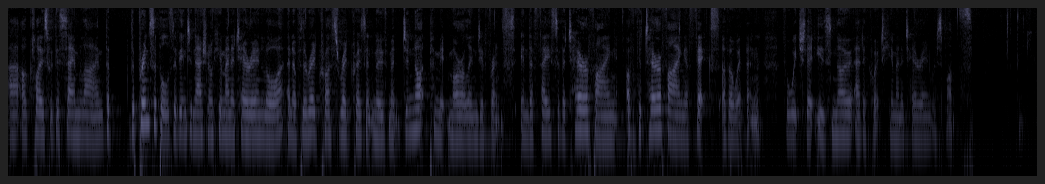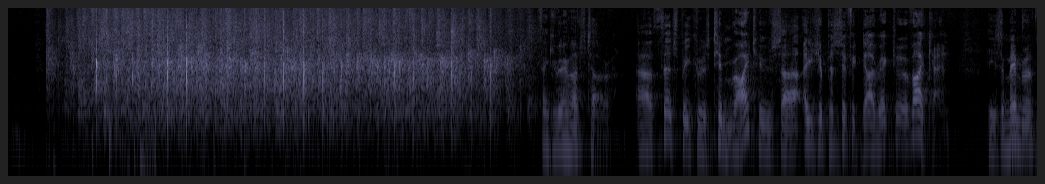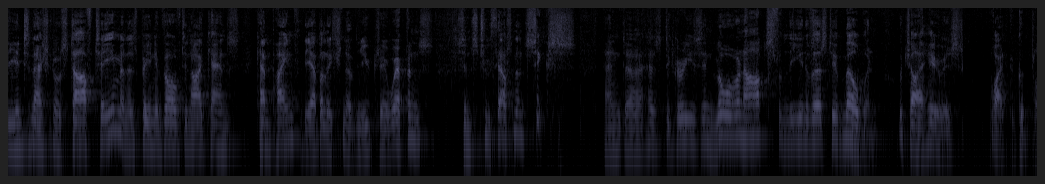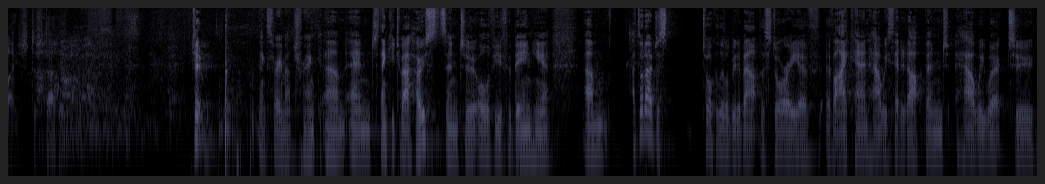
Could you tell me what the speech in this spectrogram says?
uh, I'll close with the same line. The, the principles of international humanitarian law and of the Red Cross Red Crescent movement do not permit moral indifference in the face of, terrifying, of the terrifying effects of a weapon for which there is no adequate humanitarian response. Thank you very much, Tara. Our third speaker is Tim Wright, who's uh, Asia Pacific Director of ICAN. He's a member of the international staff team and has been involved in ICAN's campaign for the abolition of nuclear weapons since 2006 and uh, has degrees in law and arts from the University of Melbourne, which I hear is quite a good place to study. Tim. Thanks very much, Frank. Um, and thank you to our hosts and to all of you for being here. Um, I thought I'd just talk a little bit about the story of, of ICAN, how we set it up, and how we work to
